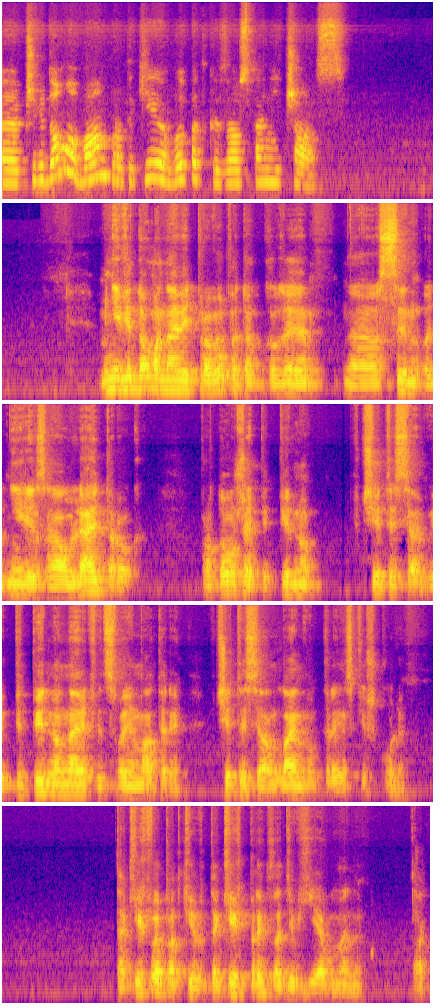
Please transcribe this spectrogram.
Е, чи відомо вам про такі випадки за останній час? Мені відомо навіть про випадок, коли е, син однієї з гауляйтерок продовжує підпільно вчитися, підпільно навіть від своєї матері, вчитися онлайн в українській школі. Таких випадків, таких прикладів є в мене. Так.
